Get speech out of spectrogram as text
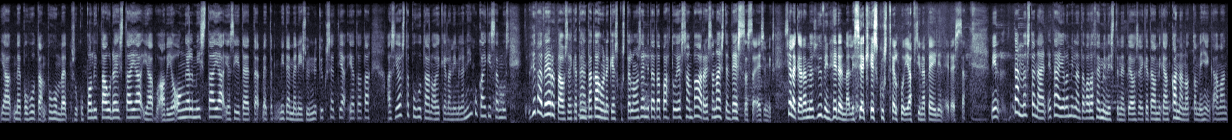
ja me puhutaan, puhumme sukupolitaudeista ja, ja avioongelmista ja, ja siitä, että, että miten meni synnytykset ja, ja tota, asioista puhutaan oikeilla nimillä, niin kuin kaikissa muissa. Hyvä vertaus ehkä tähän takahuonekeskusteluun on se, mitä mitä tapahtuu jossain baareissa naisten vessassa esimerkiksi. Siellä käydään myös hyvin hedelmällisiä keskusteluja siinä peilin edessä. Niin tämmöistä näin. Tämä ei ole millään tavalla feministinen teos, eikä tämä ole mikään kannanotto mihinkään, vaan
